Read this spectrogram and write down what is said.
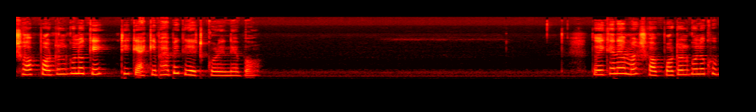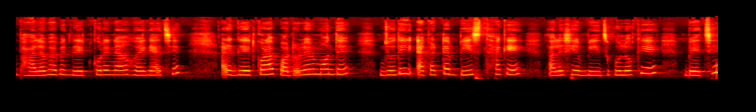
সব পটলগুলোকে ঠিক একইভাবে গ্রেট করে নেব। তো এখানে আমার সব পটলগুলো খুব ভালোভাবে গ্রেট করে নেওয়া হয়ে গেছে। আর গ্রেট করা পটলের মধ্যে যদি এক একটা বীজ থাকে, তাহলে সেই বীজগুলোকে বেছে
